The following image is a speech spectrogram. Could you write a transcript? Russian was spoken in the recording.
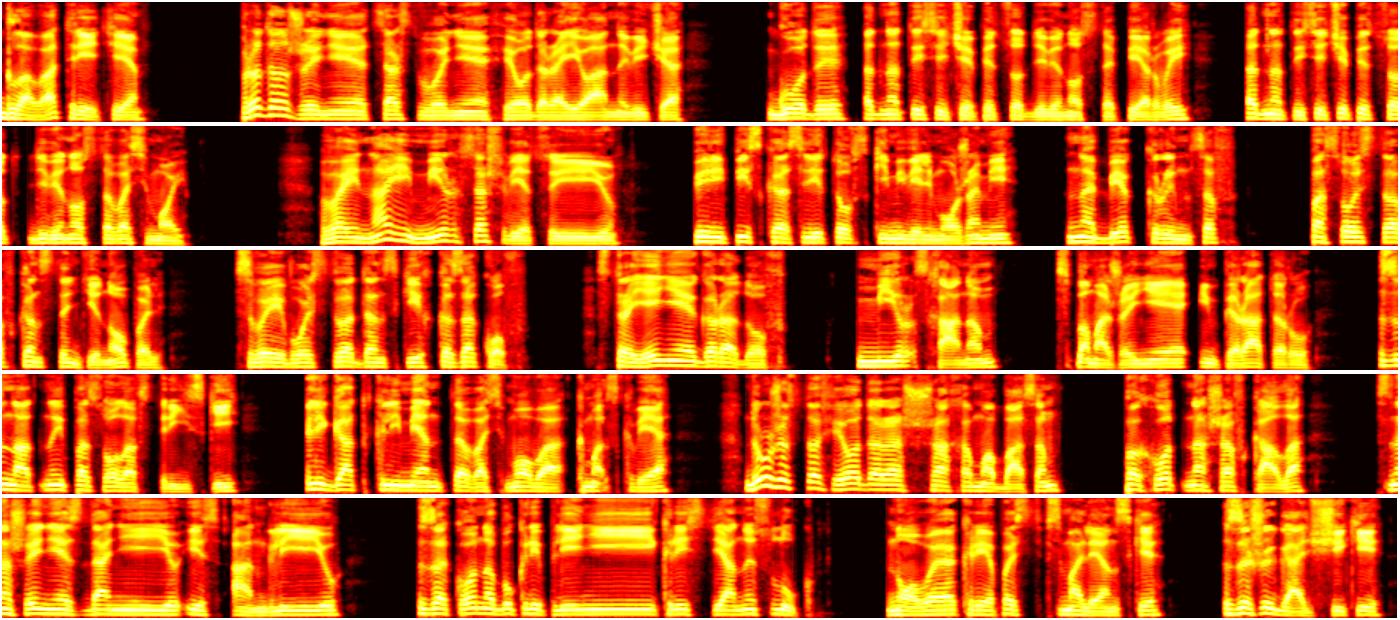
Глава третья. Продолжение царствования Федора Иоанновича. Годы 1591-1598. Война и мир со Швецией. Переписка с литовскими вельможами. Набег крымцев. Посольство в Константинополь. Своевольство донских казаков. Строение городов мир с ханом, вспоможение императору, знатный посол австрийский, легат Климента VIII к Москве, дружество Феодора с Шахом Аббасом, поход на Шавкала, сношение с Данией и с Англией, закон об укреплении крестьян и слуг, новая крепость в Смоленске, зажигальщики,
